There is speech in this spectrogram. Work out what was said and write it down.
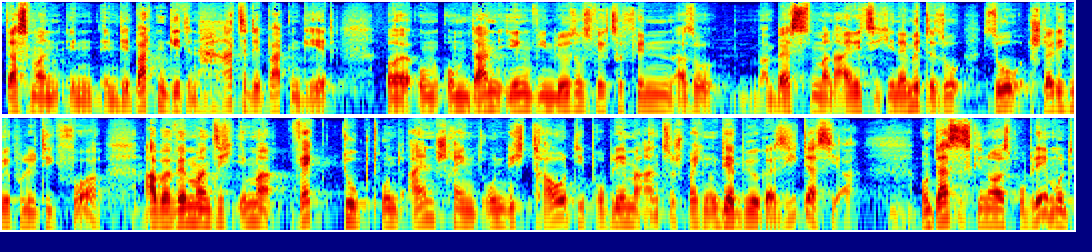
dass man in, in Debatten geht, in harte Debatten geht, äh, um, um dann irgendwie einen Lösungsweg zu finden. Also am besten, man einigt sich in der Mitte. So, so stelle ich mir Politik vor. Aber wenn man sich immer wegduckt und einschränkt und nicht traut, die Probleme anzusprechen, und der Bürger sieht das ja. Und das ist genau das Problem. Und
